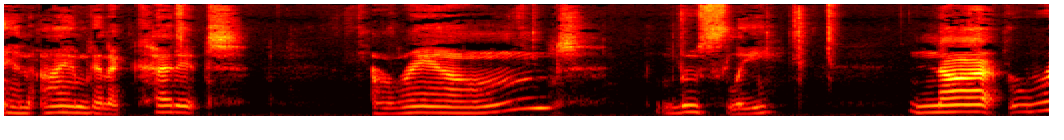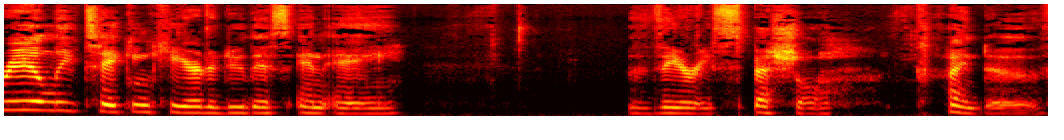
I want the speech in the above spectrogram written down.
And I am going to cut it around loosely. Not really taking care to do this in a very special kind of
